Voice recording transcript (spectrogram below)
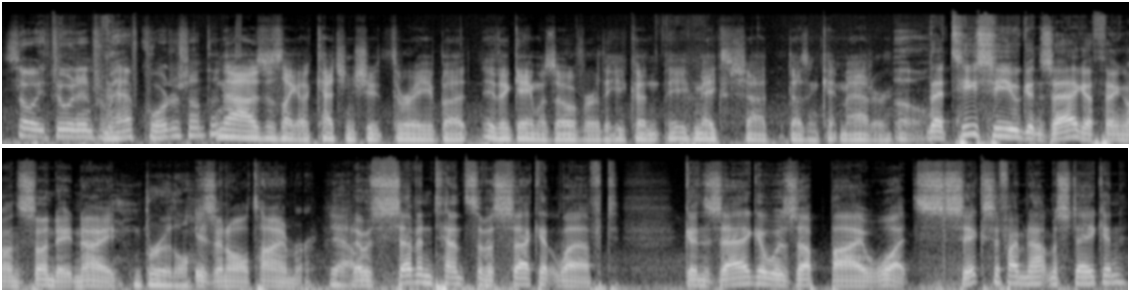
So he threw it in from half court or something? No, it was just like a catch and shoot three, but the game was over. That he couldn't. He makes a shot, doesn't matter. Oh. That TCU Gonzaga thing on Sunday night Brutal. is an all-timer. Yeah. There was seven tenths of a second left. Gonzaga was up by what six, if I'm not mistaken.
